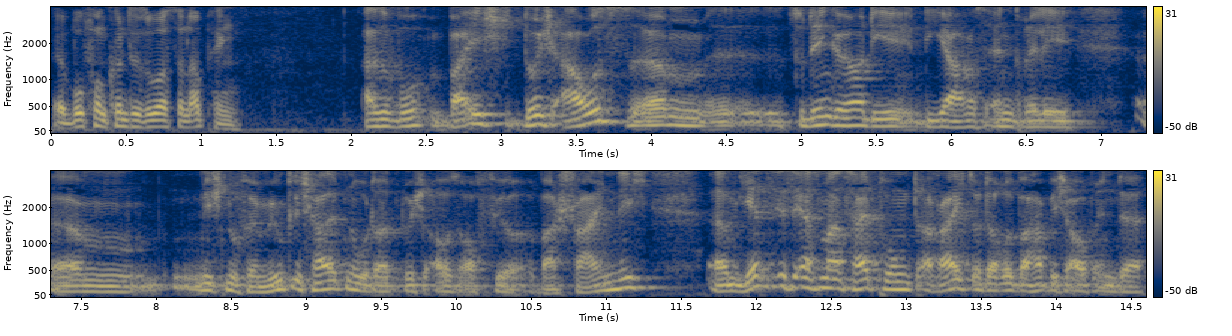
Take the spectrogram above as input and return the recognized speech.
Ja. Äh, wovon könnte sowas dann abhängen? Also wobei ich durchaus ähm, äh, zu denen gehöre, die die Jahresendrallye ähm, nicht nur für möglich halten oder durchaus auch für wahrscheinlich. Ähm, jetzt ist erstmal ein Zeitpunkt erreicht und darüber habe ich auch in der,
